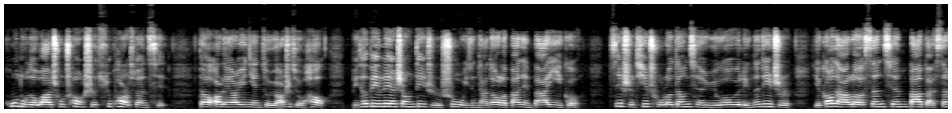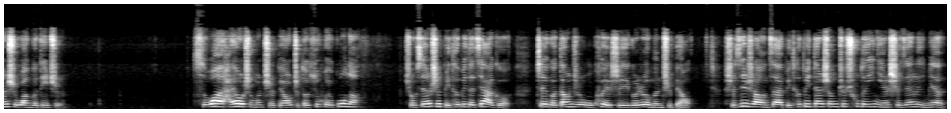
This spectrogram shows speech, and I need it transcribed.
孤独地挖出创世区块算起，到二零二一年九月二十九号，比特币链上地址数已经达到了八点八亿个，即使剔除了当前余额为零的地址，也高达了三千八百三十万个地址。此外，还有什么指标值得去回顾呢？首先是比特币的价格，这个当之无愧是一个热门指标。实际上，在比特币诞生之初的一年时间里面，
